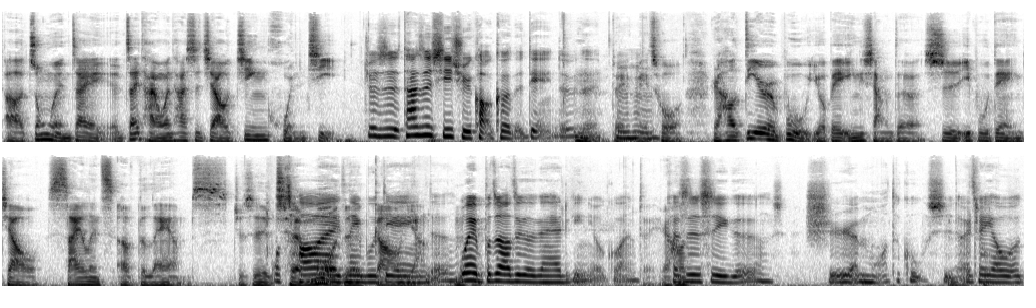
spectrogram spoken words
啊，中文在在台湾它是叫《惊魂记》，就是它是吸取考克的电影，对不对？对，没错。然后第二部有被影响的是一部电影叫《Silence of the Lambs》，就是沉默的那部电影的，我也不知道这个跟 Ed Gein 有关，对，可是是一个。食人魔的故事，而且有我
